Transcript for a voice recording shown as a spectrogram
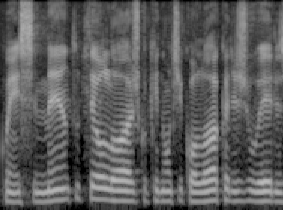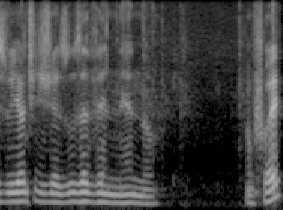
conhecimento teológico que não te coloca de joelhos diante de Jesus é veneno. Não foi?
